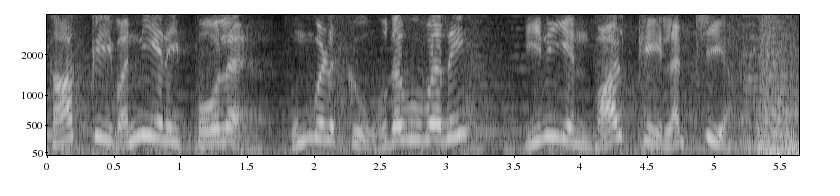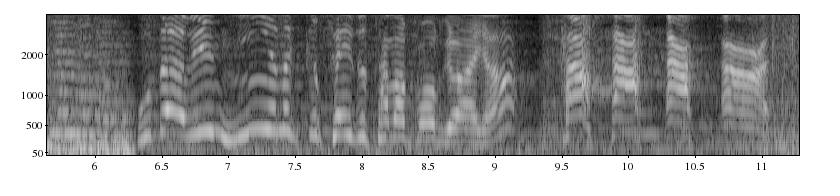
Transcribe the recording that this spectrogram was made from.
காக்கை வன்னியனைப் போல உங்களுக்கு உதவுவதே இனி என் வாழ்க்கை லட்சியம். உதவி நீ எனக்கு செய்து தர போகிறாயா?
